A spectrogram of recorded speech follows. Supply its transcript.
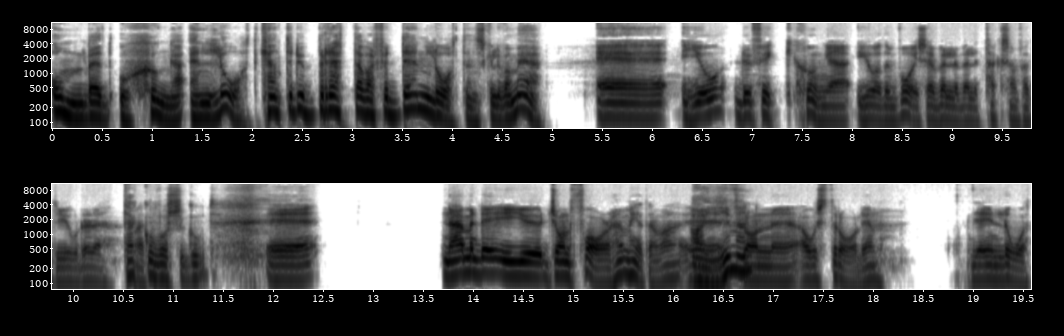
ombedd att sjunga en låt. Kan inte du berätta varför den låten skulle vara med? Eh, jo, du fick sjunga You're the voice. Jag är väldigt, väldigt tacksam för att du gjorde det. Tack och varsågod. Eh, nej, men det är ju John Farham heter han va? Eh, från eh, Australien. Det är en låt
